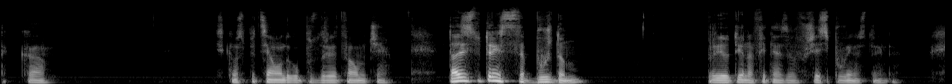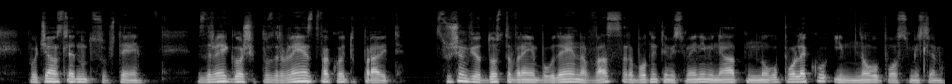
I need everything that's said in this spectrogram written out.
Така. Искам специално да го поздравя това момче. Тази сутрин се събуждам преди да отида на фитнес в 6.30 сутринта. Получавам следното съобщение. Здравей, Гоше, поздравления за това, което правите. Слушам ви от доста време. Благодарение на вас, работните ми смени минават много по-леко и много по-смислено.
